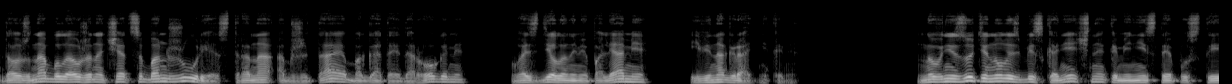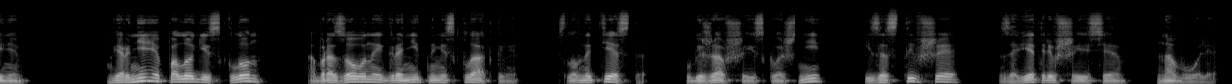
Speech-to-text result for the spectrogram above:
должна была уже начаться Банжурия, страна обжитая, богатая дорогами, возделанными полями и виноградниками. Но внизу тянулась бесконечная каменистая пустыня, вернее, пологий склон, образованный гранитными складками, словно тесто, убежавшее из квашни и застывшее, заветрившееся на воле.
